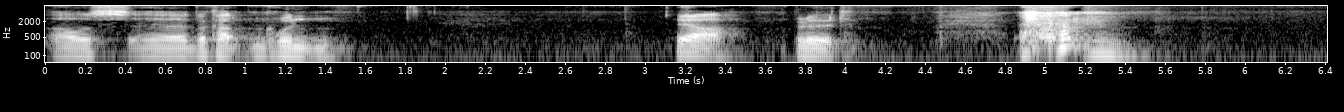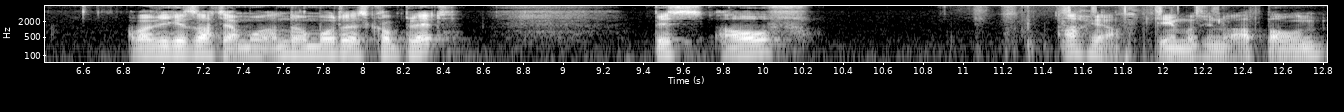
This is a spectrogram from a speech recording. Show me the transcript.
Aus äh, bekannten Gründen. Ja, blöd. Aber wie gesagt, der andere Motor ist komplett. Bis auf... Ach ja, den muss ich noch abbauen.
